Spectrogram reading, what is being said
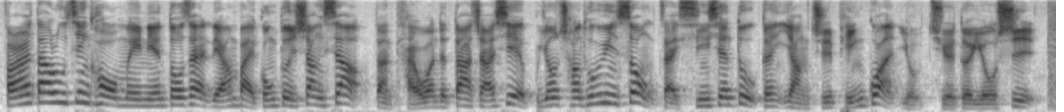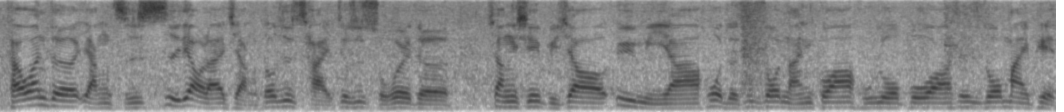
反而大陆进口每年都在两百公吨上下，但台湾的大闸蟹不用长途运送，在新鲜度跟养殖品管有绝对优势。台湾的养殖饲料来讲，都是采就是所谓的像一些比较玉米啊，或者是说南瓜、胡萝卜啊，甚至说麦片。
